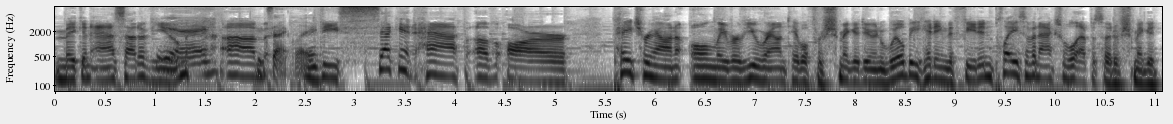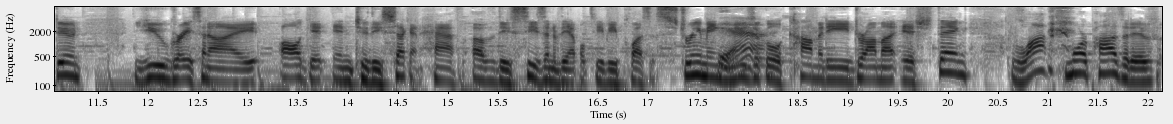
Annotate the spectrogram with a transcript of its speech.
make an ass out of you. Yeah, Um, exactly. The second half of our Patreon only review roundtable for Schmigadoon will be hitting the feed in place of an actual episode of Schmigadoon. You, Grace, and I all get into the second half of the season of the Apple TV Plus streaming Yeah. musical comedy drama ish thing. Lot more positive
